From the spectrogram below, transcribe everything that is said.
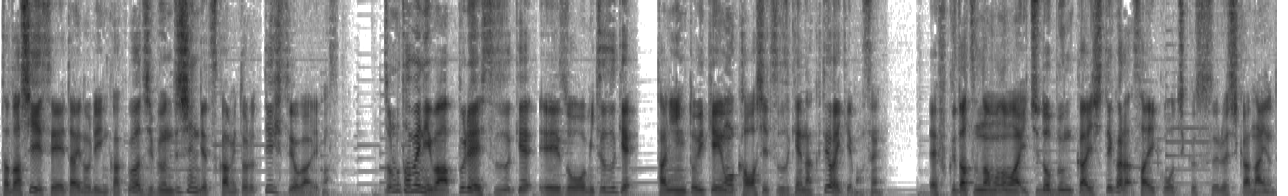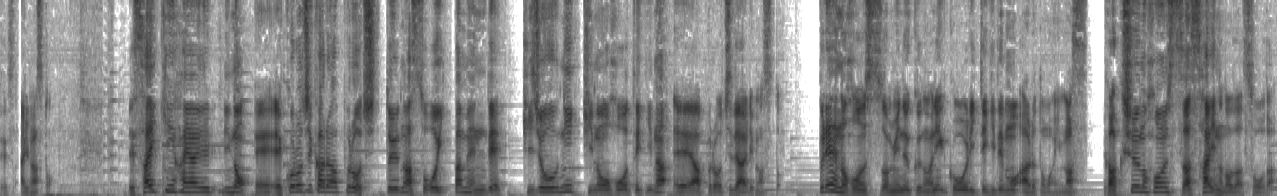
正しい生態の輪郭は自分自身で掴み取るっていう必要があります。そのためには、プレイし続け、映像を見続け、他人と意見を交わし続けなくてはいけません。え複雑なものは一度分解してから再構築するしかないのです、ありますと。で最近流行りの、えエコロジカルアプローチというのはそういった面で非常に機能法的な、えアプローチでありますと。プレイの本質を見抜くのに合理的でもあると思います。学習の本質は差異なのだそうだ。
